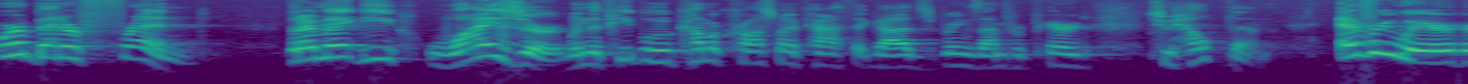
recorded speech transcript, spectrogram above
or a better friend, that I might be wiser when the people who come across my path that God brings, I'm prepared to help them. Everywhere,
